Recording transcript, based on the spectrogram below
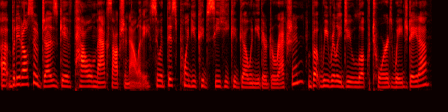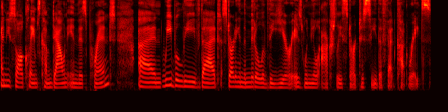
Uh, but it also does give Powell max optionality. So at this point, you could see he could go in either direction. But we really do look towards wage data. And you saw claims come down in this print. And we believe that starting in the middle of the year is when you'll actually start to see the Fed cut rates.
